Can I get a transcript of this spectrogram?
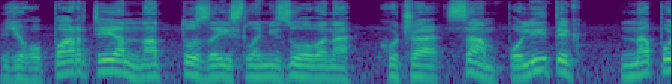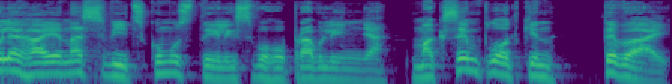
Його партія надто заісламізована. Хоча сам політик наполягає на світському стилі свого правління. Максим Плоткін, ТВАЙ.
